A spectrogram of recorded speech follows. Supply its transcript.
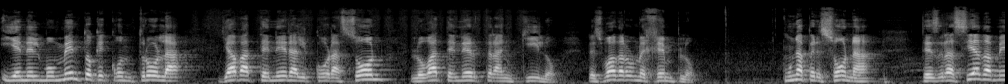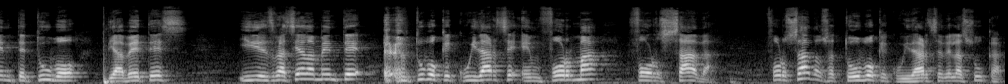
y en el momento que controla ya va a tener al corazón, lo va a tener tranquilo. Les voy a dar un ejemplo. Una persona desgraciadamente tuvo diabetes y desgraciadamente tuvo que cuidarse en forma forzada. Forzada, o sea, tuvo que cuidarse del azúcar.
